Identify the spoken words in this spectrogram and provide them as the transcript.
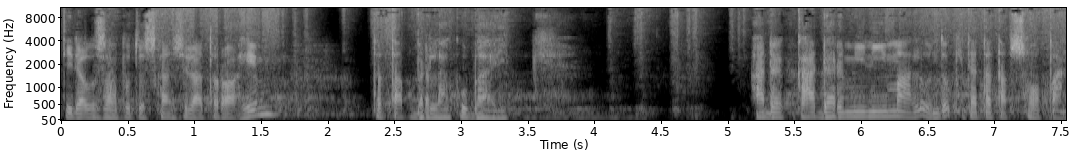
tidak usah putuskan silaturahim tetap berlaku baik ada kadar minimal untuk kita tetap sopan.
